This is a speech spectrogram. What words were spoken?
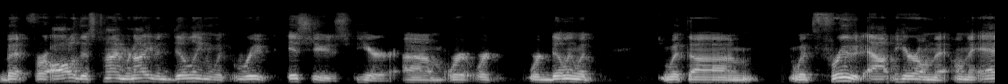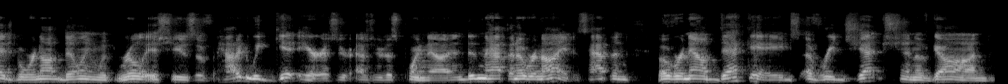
but for all of this time, we're not even dealing with root issues here. Um, we're we're we're dealing with with um, with fruit out here on the on the edge, but we're not dealing with real issues of how did we get here, as you're as you're just pointing out. And it didn't happen overnight. It's happened over now decades of rejection of God,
